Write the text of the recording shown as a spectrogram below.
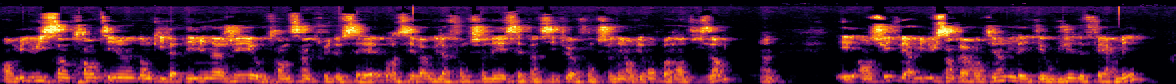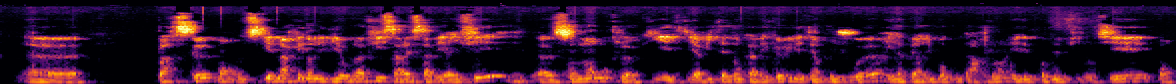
En 1831, donc, il a déménagé au 35 rue de Sèvres. C'est là où il a fonctionné. Cet institut a fonctionné environ pendant dix ans. Hein. Et ensuite, vers 1841, il a été obligé de fermer euh, parce que, bon, ce qui est marqué dans les biographies, ça reste à vérifier. Euh, son oncle, qui, est, qui habitait donc avec eux, il était un peu joueur. Il a perdu beaucoup d'argent. Il a eu des problèmes financiers. Bon,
